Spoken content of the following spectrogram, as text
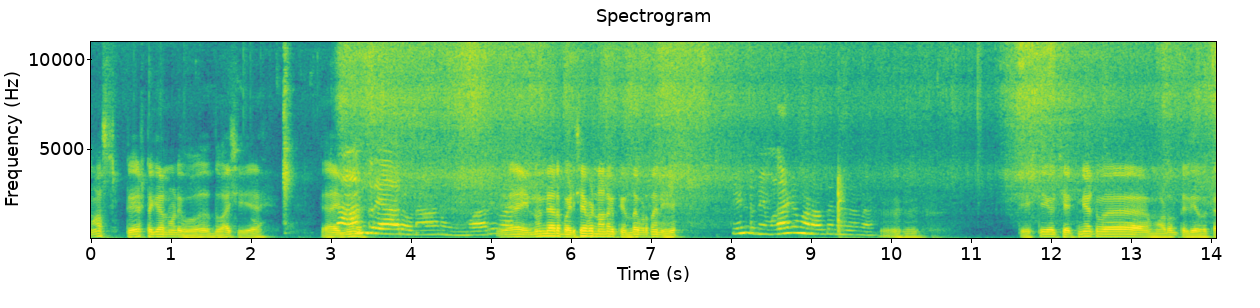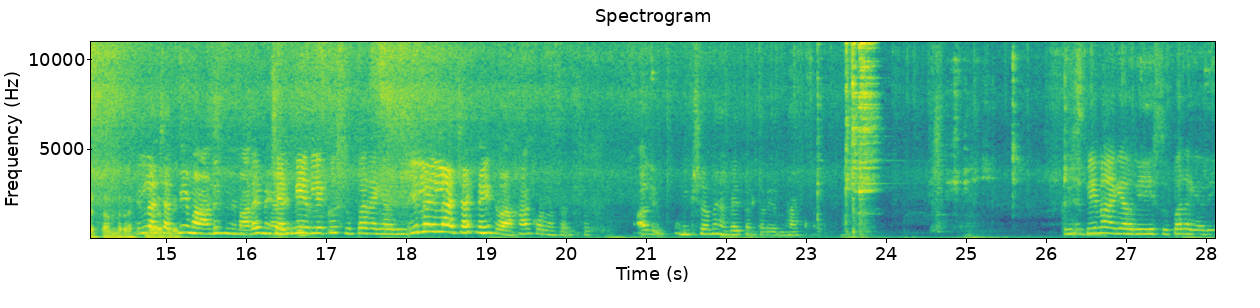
ಮಸ್ತ್ ಟೇಸ್ಟ್ ಆಗ್ಯಾವ ನೋಡಿ ದ್ವಾಸಿ. ಅಂದ್ರೆ ಯಾರು? ನಾನು ಮಾರಿ ಏ ಇನ್ನೊಂದೆರಡು ಬಡಿಸೇ ಬಿಟ್ಟು ನನಗೆ ತಿಂದ ಬಿಡ್ತಾನೆ. ತಿಂಡು ನಿಮಗಾಗಿ ಮಾಡೋತಾನೆ ಇದನ್ನ. ಟೇಸ್ಟಿ ಚಟ್ನಿ ಅಥವಾ ಮಾಡೋನ್ ತಡಿ ಅದಕ್ಕೆ ಅಂದ್ರೆ ಇಲ್ಲ ಚಟ್ನಿ ಮಾಡಿದ್ನಿ ಮಾಡೇನಿ ಚಟ್ನಿ ಇರ್ಲಿಕ್ಕೂ ಸೂಪರ್ ಆಗ್ಯಾವ್ರಿ. ಇಲ್ಲ ಇಲ್ಲ ಚಟ್ನಿ ಐತವಾ ಹಾಕೊಡು ಅಂತ ಅಲ್ಲಿ ಮಿಕ್ಸರ್ನ ಹಂಗೈತೆ ಅಂತ ಅದನ್ನ ಹಾಕು ಕ್ರಿಸ್ಪಿನೂ ಆಗ್ಯಾವ್ರಿ ಸೂಪರ್ ಆಗ್ಯಾವ್ರಿ.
